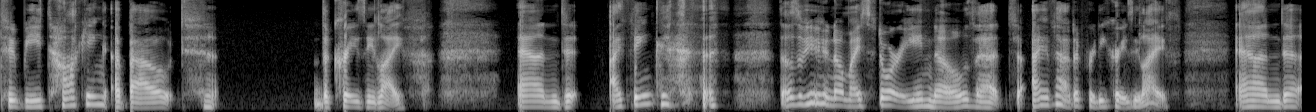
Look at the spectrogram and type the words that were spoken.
to be talking about the crazy life. And I think those of you who know my story know that I have had a pretty crazy life. And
